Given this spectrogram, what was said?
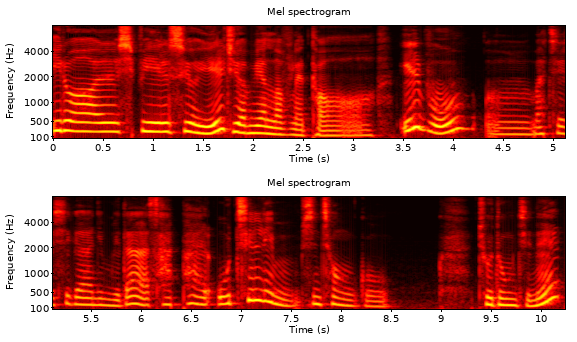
1월 10일 수요일 주연미의 러브레터 1부 어, 마칠 시간입니다. 4857님 신청곡 조동진의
